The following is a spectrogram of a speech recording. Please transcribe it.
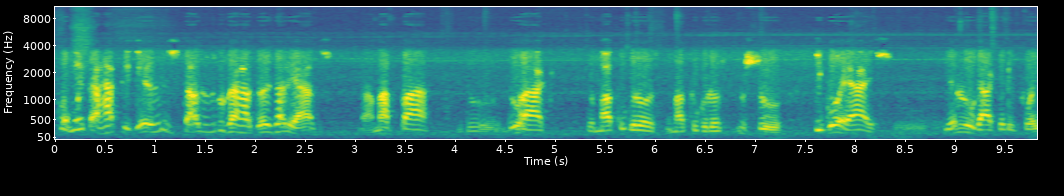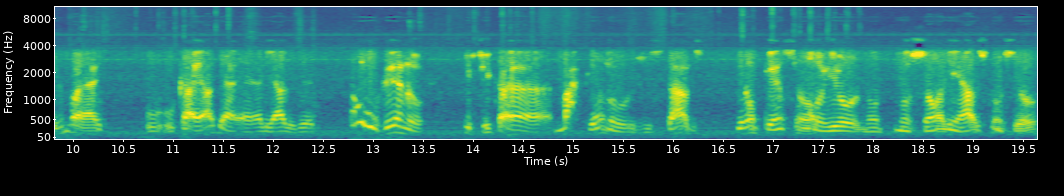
com muita rapidez os estados dos governadores aliados, do Amapá, do, do Acre, do Mato Grosso, do Mato Grosso do Sul e Goiás. O primeiro lugar que ele foi em Goiás. O, o Caiado é, é aliado dele. É um governo que fica marcando os estados que não pensam e não, não são alinhados com o seu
